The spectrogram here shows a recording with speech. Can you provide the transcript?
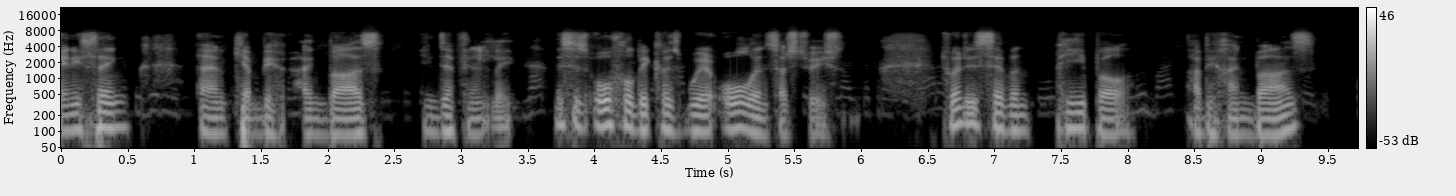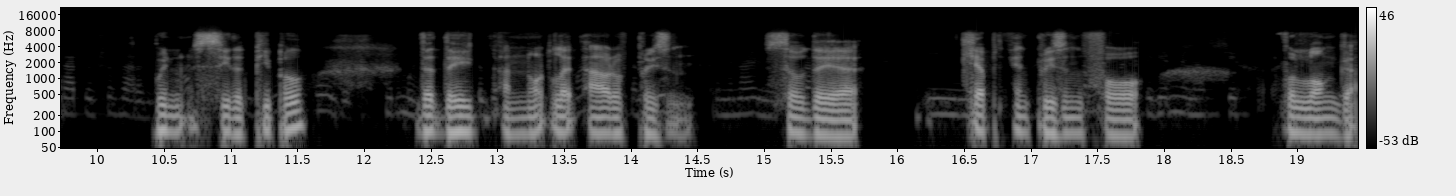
anything and kept behind bars indefinitely. This is awful because we're all in such situation. 27 people are behind bars. We see that people that they are not let out of prison, so they are kept in prison for for longer,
